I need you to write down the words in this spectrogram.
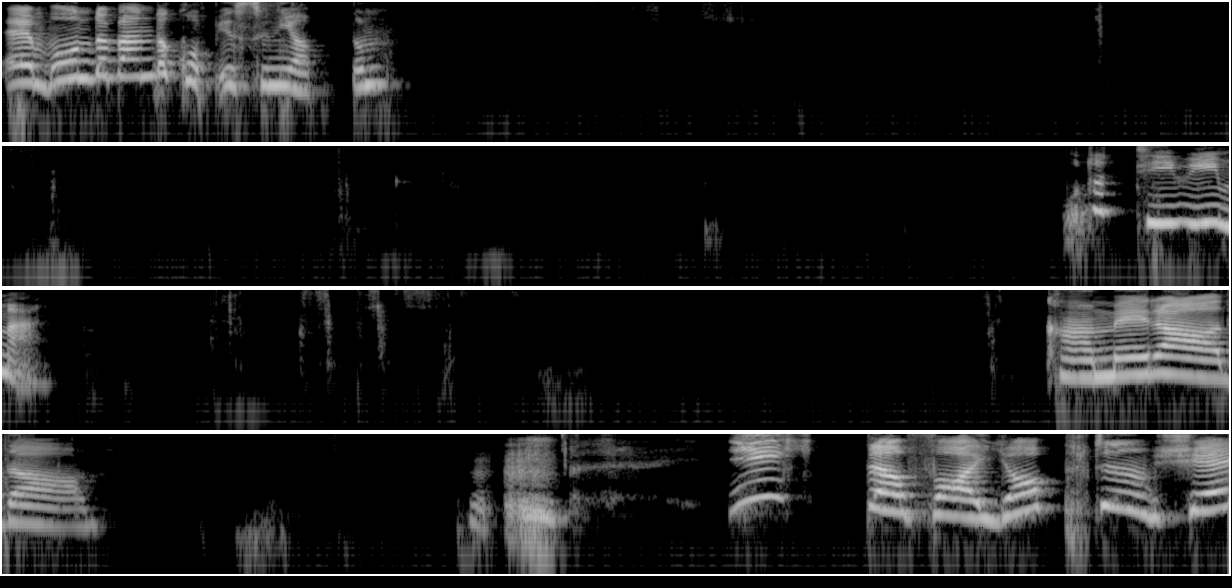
Em, Onda ben de kopyasını yaptım. Bu da TV Man. Kamera adam. İlk defa yaptığım şey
